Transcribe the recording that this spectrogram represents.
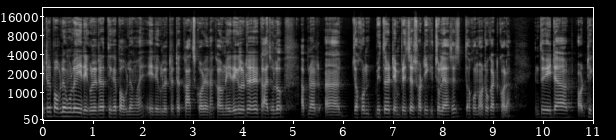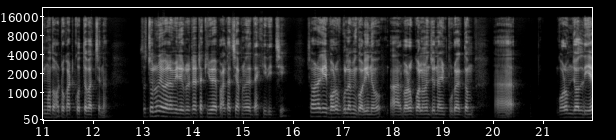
এটার প্রবলেম হলো এই রেগুলেটর থেকে প্রবলেম হয়। এই রেগুলেটরটা কাজ করে না। কারণ এই রেগুলেটরের কাজ হলো আপনার যখন ভেতরে টেম্পারেচার সঠিক চলে আসে, তখন অটো কাট করা। কিন্তু এইটা ঠিক মতো অটো কাট করতে পারছে না। সো চলুন এবার আমি রেগুলেটরটা কীভাবে পাল্টাচ্ছি আপনাদের দেখিয়ে দিচ্ছি। সবার আগে এই বরফগুলো আমি গলিয়ে নেব। আর বরফ গলানোর জন্য আমি পুরো একদম গরম জল দিয়ে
